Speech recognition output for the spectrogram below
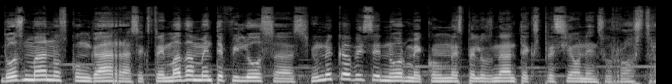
Dos manos con garras extremadamente filosas y una cabeza enorme con una espeluznante expresión en su rostro.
